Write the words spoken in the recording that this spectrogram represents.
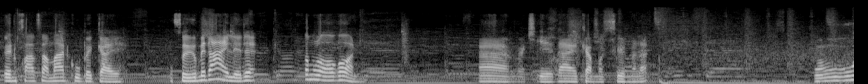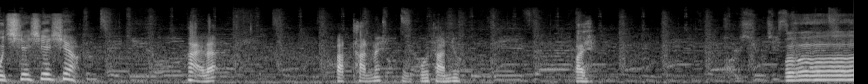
เกินความสามารถกูไปไกลซื้อไม่ได้เลยด้วยต้องรอก่อน อ่าโอเคได้กลับมาคืนมาแล้วโอ้เชี่ยเชี่ยเชี่ยหายแล้ว ปัดทันไหมโอ้โหทันอยู่ ไปเออ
